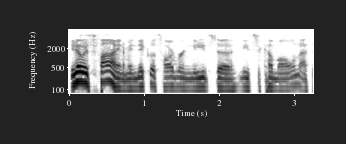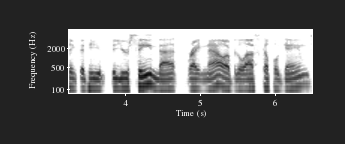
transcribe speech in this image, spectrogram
you know is fine. I mean Nyckoles Harbor needs to needs to come on. I think that he you're seeing that right now over the last couple of games.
